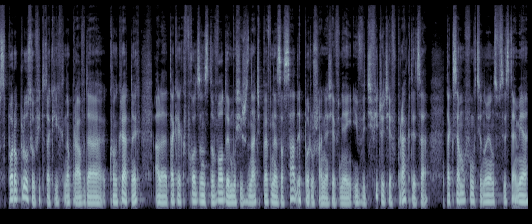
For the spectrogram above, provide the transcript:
sporo plusów i to takich naprawdę konkretnych, ale tak jak wchodząc do wody musisz znać pewne zasady poruszania się w niej i wyćwiczyć je w praktyce, tak samo funkcjonując w systemie,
